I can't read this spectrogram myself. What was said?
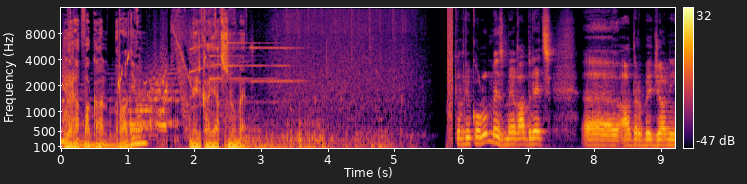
Լրատվական ռադիոն ներկայացնում է Կվրիկոլուն մեզ մեղադրեց Ադրբեջանի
